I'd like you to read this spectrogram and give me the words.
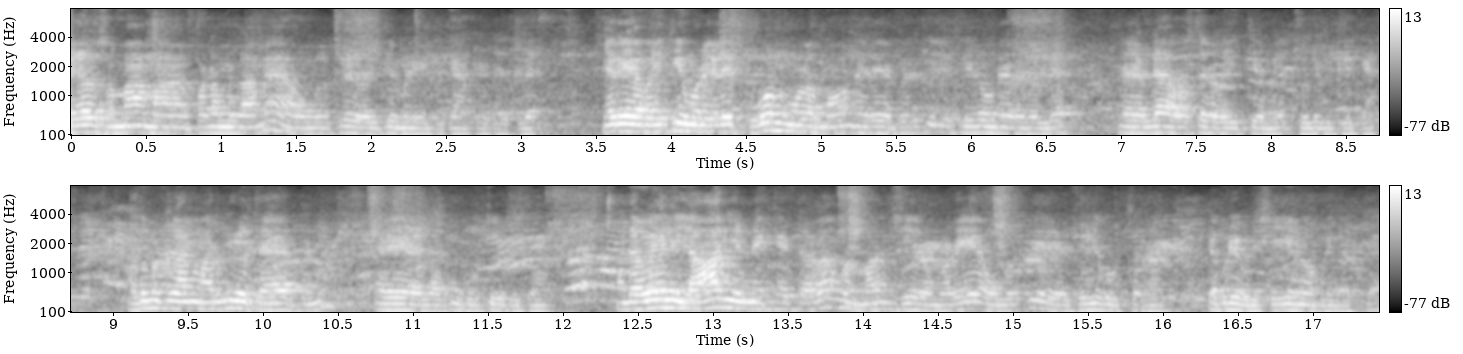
இலவசமாக ம பணம் இல்லாமல் அவங்களுக்கு வைத்தியம் பண்ணிகிட்டு இருக்கேன் இடத்துல. நிறைய வைத்திய முறைகளை ஃபோன் மூலமாகவும் நிறைய பேருக்கு இரவு நேரங்களில் நல்ல அவசர வைத்தியங்களை சொல்லிக்கிட்டு இருக்கேன் அது மட்டும் இல்லாமல் மருந்துகள் தயார் பண்ணி எல்லாருக்கும் எல்லாத்தையும் கொடுத்துக்கிட்டு இருக்கேன் அந்த வகையில் யார் என்னை கேட்டாலும் அவங்க மருந்து செய்கிற முறையை அவங்களுக்கு சொல்லிக் கொடுத்துட்றேன் எப்படி எப்படி செய்யணும் அப்படிங்கிறத.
